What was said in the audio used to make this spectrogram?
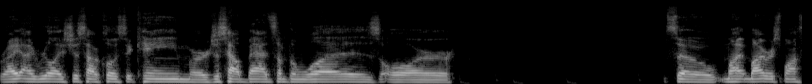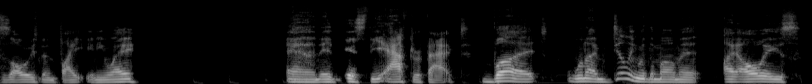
right." I realized just how close it came, or just how bad something was, or so my my response has always been fight anyway and it, it's the after fact but when i'm dealing with the moment i always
